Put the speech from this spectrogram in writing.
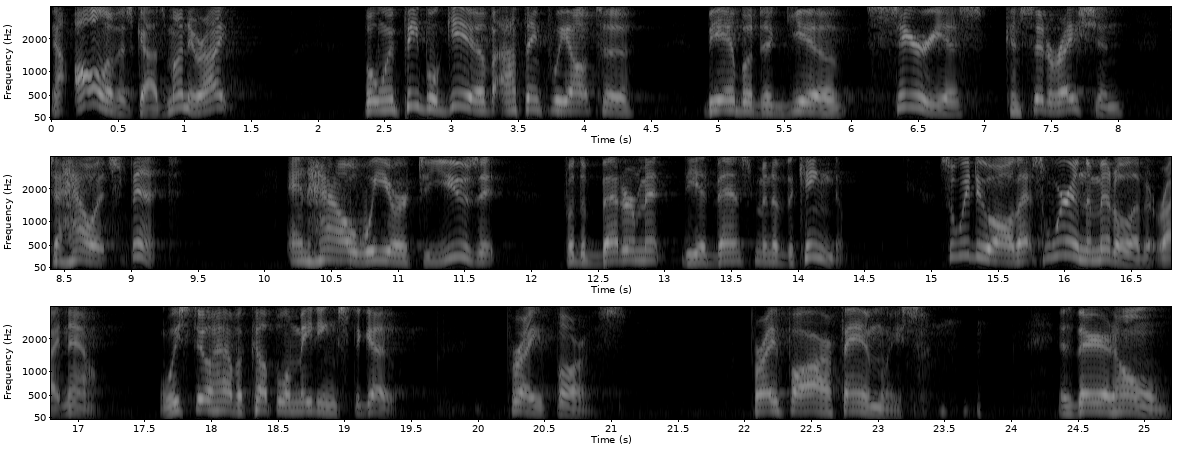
Now, all of it's God's money, right? But when people give, I think we ought to be able to give serious consideration to how it's spent and how we are to use it for the betterment, the advancement of the kingdom. So we do all that. So we're in the middle of it right now. We still have a couple of meetings to go. Pray for us. Pray for our families as they're at home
